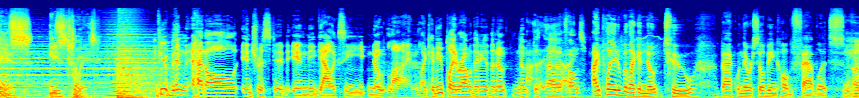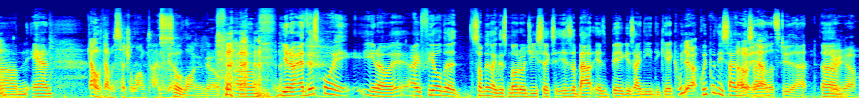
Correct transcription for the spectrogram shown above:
This is TWiT. Have you been at all interested in the Galaxy Note line? Like, have you played around with any of the Note, Note uh, phones? I played with like a Note 2 back when they were still being called phablets. Mm-hmm. Um, and Oh, that was such a long time ago. so long ago. Um, you know, at this point, you know, I feel that something like this Moto G6 is about as big as I need to get. Can we, Yeah. can we put these side oh by yeah, side? let's do that. there you go.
